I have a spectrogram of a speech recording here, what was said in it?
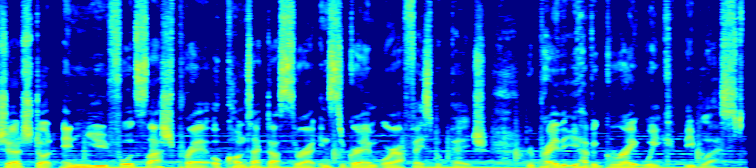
church.nu forward slash prayer or contact us through our Instagram or our Facebook page. We pray that you have a great week. Be blessed.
